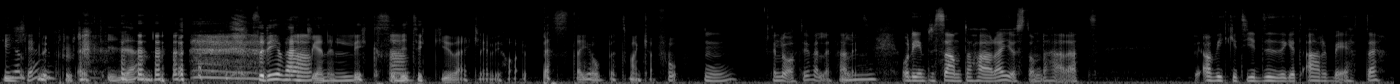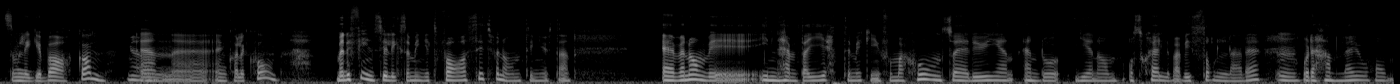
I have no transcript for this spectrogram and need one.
helt igen. nytt projekt igen. så det är verkligen ja. en lyx och ja. vi tycker ju verkligen vi har det bästa jobbet man kan få. Mm. Det låter ju väldigt härligt. Mm. Och det är intressant att höra just om det här att av vilket gediget arbete som ligger bakom ja. en, eh, en kollektion. Men det finns ju liksom inget facit för någonting utan även om vi inhämtar jättemycket information så är det ju ändå genom oss själva vi sållar det. Mm. Och det handlar ju om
